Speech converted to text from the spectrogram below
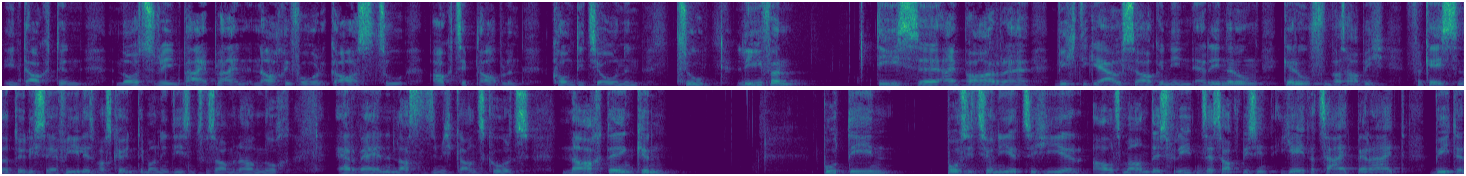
intakten Nord Stream Pipeline nach wie vor Gas zu akzeptablen Konditionen zu liefern dies äh, ein paar äh, wichtige Aussagen in Erinnerung gerufen. Was habe ich vergessen? Natürlich sehr vieles. Was könnte man in diesem Zusammenhang noch erwähnen? Lassen Sie mich ganz kurz nachdenken. Putin positioniert sich hier als Mann des Friedens. Er sagt, wir sind jederzeit bereit, wieder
